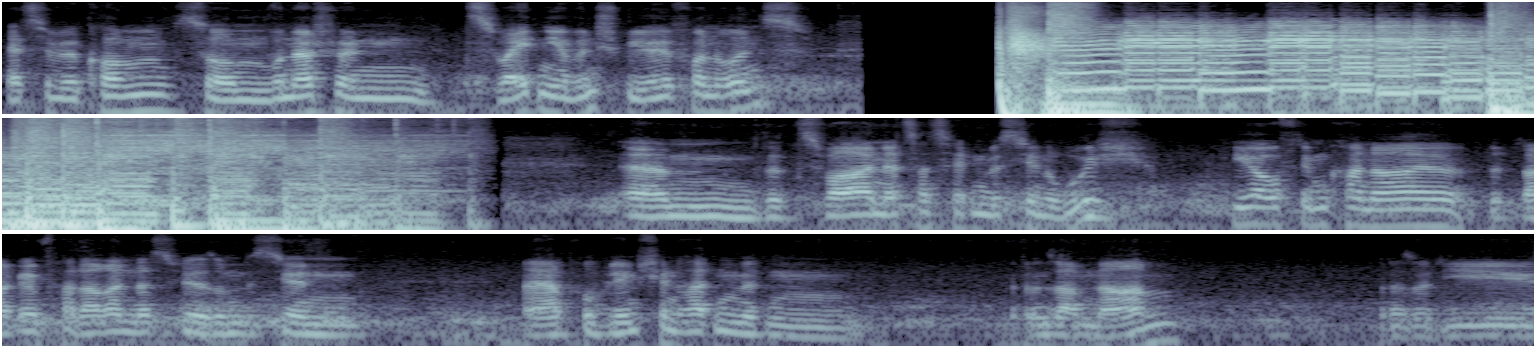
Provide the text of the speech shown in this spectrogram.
Herzlich willkommen zum wunderschönen zweiten Gewinnspiel von uns. Ähm, das war in letzter Zeit ein bisschen ruhig hier auf dem Kanal. Das lag einfach daran, dass wir so ein bisschen naja, Problemchen hatten mit, dem, mit unserem Namen. Also die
